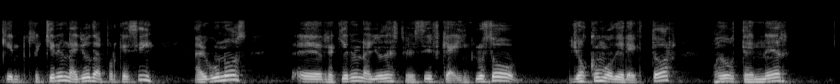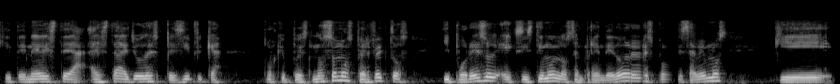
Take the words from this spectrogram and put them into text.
que requieren ayuda, porque sí, algunos eh, requieren ayuda específica, incluso yo como director puedo tener que tener este, esta ayuda específica, porque pues no somos perfectos y por eso existimos los emprendedores, porque sabemos que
